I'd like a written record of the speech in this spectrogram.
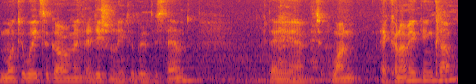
motivates the government additionally to build this dam. They uh, one economic income,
